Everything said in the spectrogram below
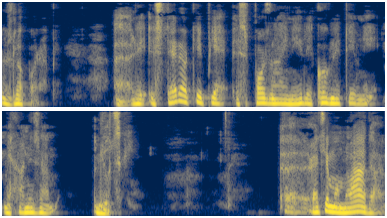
zloporabi. Ali stereotip je spoznajni ili kognitivni mehanizam ljudski. E, recimo, mlada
